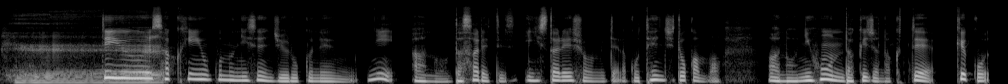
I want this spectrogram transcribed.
っていう作品をこの2016年にあの出されてインスタレーションみたいなこう展示とかもあの日本だけじゃなくて結構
